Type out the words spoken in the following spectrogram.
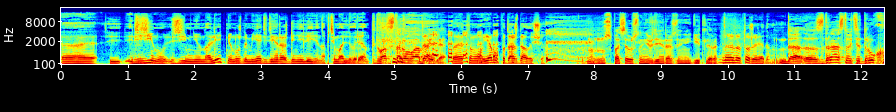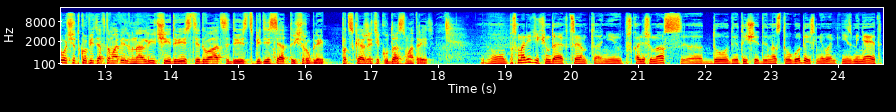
э, резину зимнюю на летнюю нужно менять в день рождения Ленина. Оптимальный вариант. 22 Да, апреля. поэтому я бы подождал еще. Ну, ну, спасибо, что не в день рождения Гитлера. Но это тоже рядом. Да, э, здравствуйте. Друг хочет купить автомобиль в наличии 220-250 тысяч рублей. Подскажите, куда смотреть? Ну, посмотрите Hyundai Accent. Они выпускались у нас э, до 2012 года, если мне память не изменяет.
